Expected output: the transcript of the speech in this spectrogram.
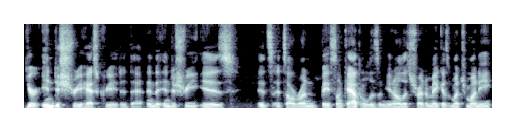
your industry has created that. And the industry is it's it's all run based on capitalism you know? Let's try to make as much money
